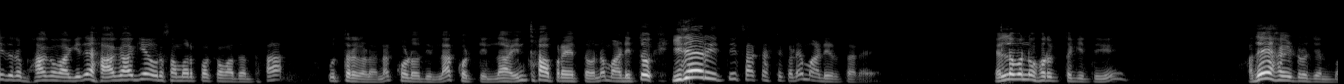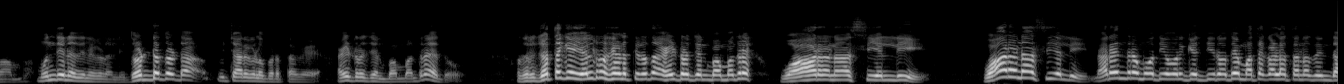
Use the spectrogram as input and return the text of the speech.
ಇದರ ಭಾಗವಾಗಿದೆ. ಹಾಗಾಗಿ ಅವರು ಸಮರ್ಪಕವಾದಂತಹ ಉತ್ತರಗಳನ್ನು ಕೊಡೋದಿಲ್ಲ, ಕೊಟ್ಟಿಲ್ಲ. ಇಂತಹ ಪ್ರಯತ್ನವನ್ನು ಮಾಡಿತ್ತು. ಇದೇ ರೀತಿ ಸಾಕಷ್ಟು ಕಡೆ ಮಾಡಿರ್ತಾರೆ. ಎಲ್ಲವನ್ನು ಹೊರಗೆ ತೆಗಿತೀವಿ. ಅದೇ ಹೈಡ್ರೋಜನ್ ಬಾಂಬ್. ಮುಂದಿನ ದಿನಗಳಲ್ಲಿ ದೊಡ್ಡ ದೊಡ್ಡ ವಿಚಾರಗಳು ಬರ್ತವೆ. ಹೈಡ್ರೋಜನ್ ಬಾಂಬ್ ಅಂದ್ರೆ ಅದು. ಅದರ ಜೊತೆಗೆ ಎಲ್ಲರೂ ಹೇಳ್ತಿರೋದು ಹೈಡ್ರೋಜನ್ ಬಾಂಬ್ ಅಂದ್ರೆ ವಾರಣಾಸಿಯಲ್ಲಿ. ವಾರಣಾಸಿಯಲ್ಲಿ ನರೇಂದ್ರ ಮೋದಿ ಅವರು ಗೆದ್ದಿರೋದೇ ಮತಗಳ್ಳತನದಿಂದ.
